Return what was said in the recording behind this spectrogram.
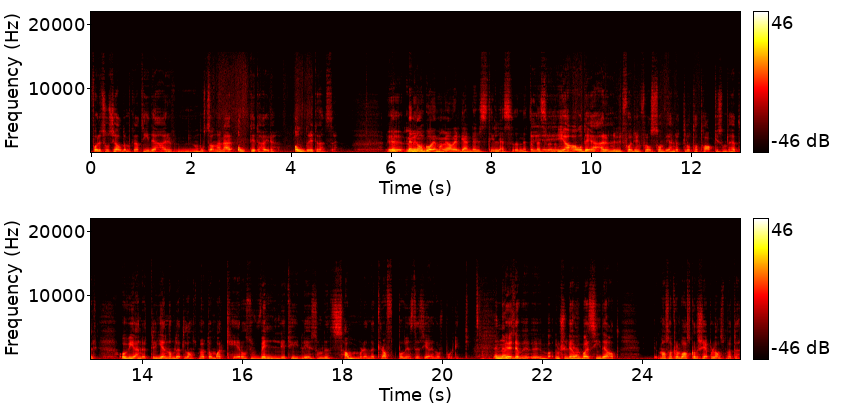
for et sosialdemokrati. Det her, motstanderen er alltid til høyre, aldri til venstre. Men, men, men, nå går jo mange av velgerne deres til nettopp SV? Ja, og det er en utfordring for oss som vi er nødt til å ta tak i, som det heter. Og vi er nødt til gjennom dette landsmøtet å markere oss veldig tydelig som den samlende kraft på venstresida i norsk politikk. Det, det, unnskyld, jeg vil bare si det at man snakker om hva skal skje på landsmøtet.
